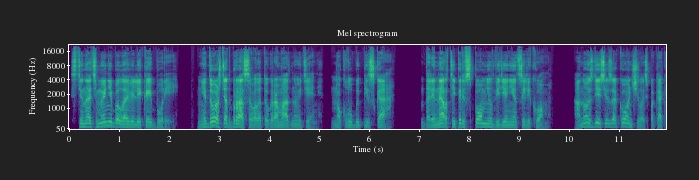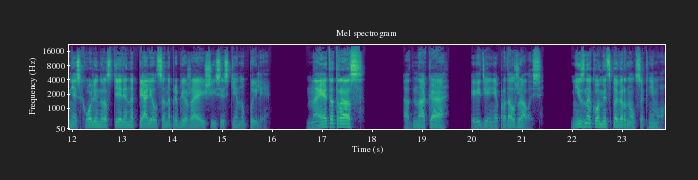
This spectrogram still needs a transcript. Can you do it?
Стена тьмы не была великой бурей. Не дождь отбрасывал эту громадную тень, но клубы песка. Долинар теперь вспомнил видение целиком. Оно здесь и закончилось, пока князь Холин растерянно пялился на приближающуюся стену пыли. На этот раз, однако, видение продолжалось. Незнакомец повернулся к нему.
